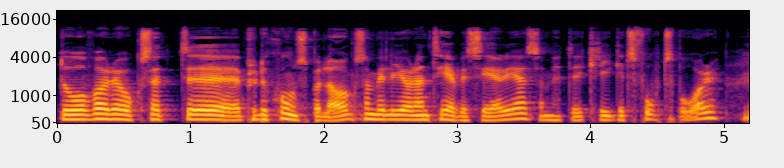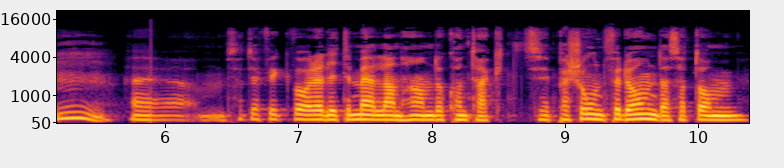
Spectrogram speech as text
Då var det också ett eh, produktionsbolag som ville göra en tv-serie som hette Krigets fotspår. Mm. Eh, så att jag fick vara lite mellanhand och kontaktperson för dem där, så att de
